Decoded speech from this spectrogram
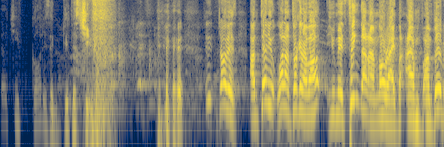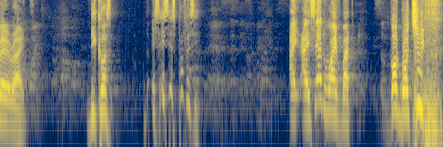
Tell chief, God is the greatest chief. Travis, I'm telling you what I'm talking about. You may think that I'm not right, but I'm, I'm very, very right. Because it's, it's, it's prophecy. I, I said wife, but God brought chief.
